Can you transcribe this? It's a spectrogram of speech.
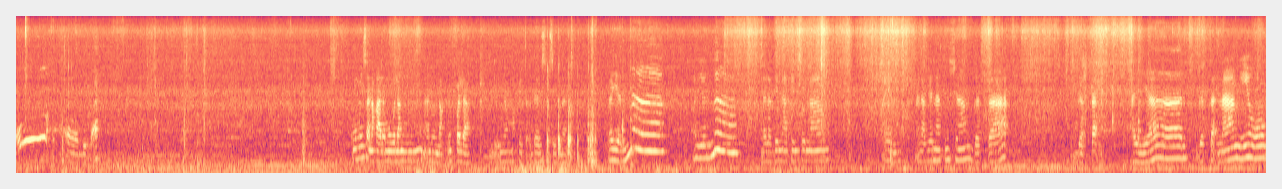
Oh, oh di ba? Kung minsan nakala mo walang ano na, yung pala, hindi na makita dahil sa signal. Ayan na. Ayan na. Lalagyan natin to ng ayan, lalagyan natin siyang gata. Gata. Ayan, gata ng niyog.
